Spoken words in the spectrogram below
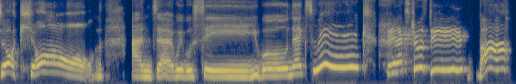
dot com. And uh, we will see you all next week. See you next Tuesday. Bye.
